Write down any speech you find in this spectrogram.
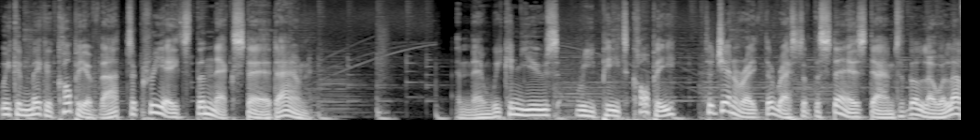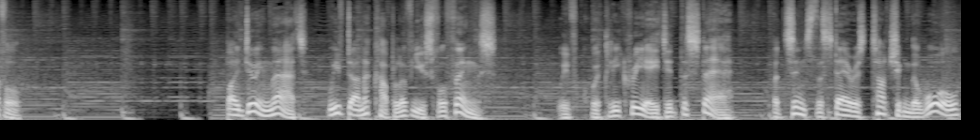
We can make a copy of that to create the next stair down. And then we can use repeat copy to generate the rest of the stairs down to the lower level. By doing that, we've done a couple of useful things. We've quickly created the stair, but since the stair is touching the wall,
